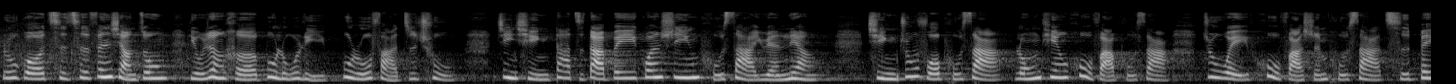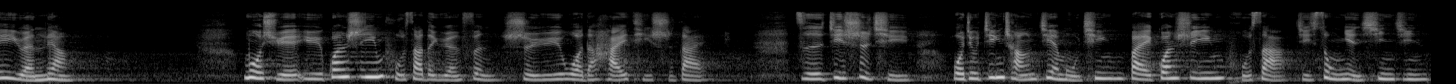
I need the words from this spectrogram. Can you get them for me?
如果此次分享中有任何不如理、不如法之处，敬请大慈大悲观世音菩萨原谅，请诸佛菩萨、龙天护法菩萨、诸位护法神菩萨慈悲原谅。墨学与观世音菩萨的缘分始于我的孩提时代，自记事起，我就经常见母亲拜观世音菩萨及诵念心经。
